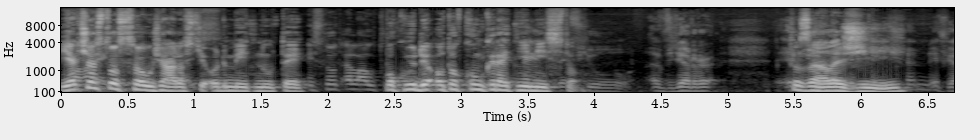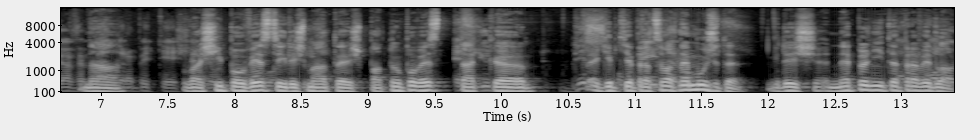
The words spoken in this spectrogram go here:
Jak často jsou žádosti odmítnuty, pokud jde o to konkrétní místo? To záleží na vaší pověsti. Když máte špatnou pověst, tak v Egyptě pracovat nemůžete, když neplníte pravidla.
